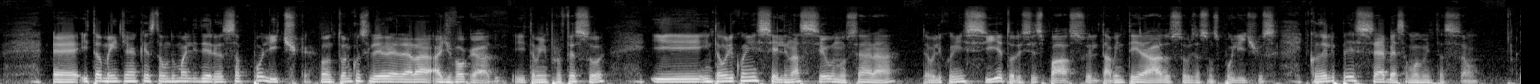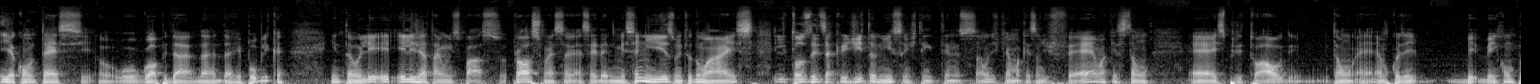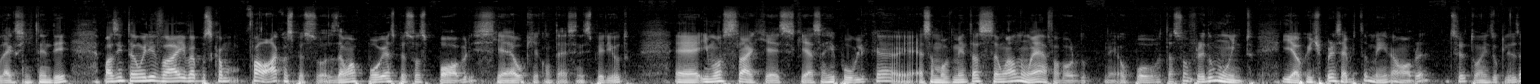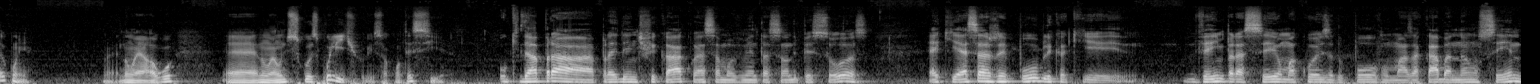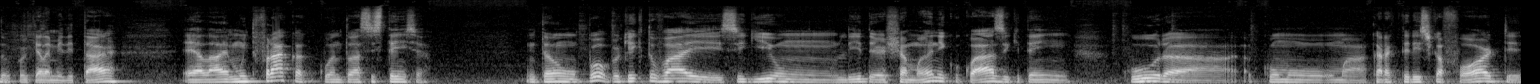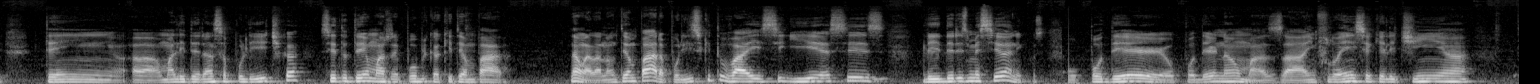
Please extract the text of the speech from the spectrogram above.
É, e também tinha a questão de uma liderança política. O Antônio Conselheiro ele era advogado e também professor, e então ele conhecia, ele nasceu no Ceará, então ele conhecia todo esse espaço, ele estava inteirado sobre os assuntos políticos, e quando ele percebe essa movimentação e acontece o, o golpe da, da, da República, então ele, ele já está em um espaço próximo a essa, essa ideia de messianismo e tudo mais. E todos eles acreditam nisso, a gente tem que ter noção de que é uma questão de fé, é uma questão é, espiritual, então é, é uma coisa bem complexa de entender. Mas então ele vai vai buscar falar com as pessoas, dar um apoio às pessoas pobres, que é o que acontece nesse período, é, e mostrar que, é, que essa república, essa movimentação, ela não é a favor do. Né, o povo está sofrendo muito. E é o que a gente percebe também na obra dos Sertões do Euclides da Cunha. Né, não é algo é, não é um discurso político, isso acontecia. O que dá para identificar com essa movimentação de pessoas é que essa república que vem para ser uma coisa do povo, mas acaba não sendo porque ela é militar, ela é muito fraca quanto à assistência. Então, pô, por que que tu vai seguir um líder xamânico quase que tem cura como uma característica forte, tem uh, uma liderança política se tu tem uma república que te ampara. Não, ela não te ampara, por isso que tu vai seguir esses líderes messiânicos. O poder, o poder não, mas a influência que ele tinha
